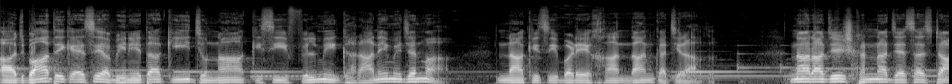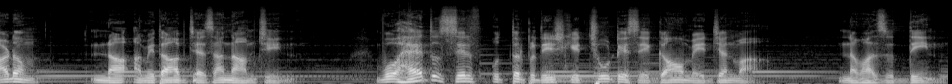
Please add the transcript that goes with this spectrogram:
आज बात एक ऐसे अभिनेता की जो ना किसी फिल्मी घराने में जन्मा, ना किसी बड़े खानदान का चिराग। ना राजेश खन्ना जैसा स्टारडम ना अमिताभ जैसा नामचीन। वो है तो सिर्फ़ उत्तर प्रदेश के छोटे से गाँव में जन्मा, नवाजुद्दीन।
